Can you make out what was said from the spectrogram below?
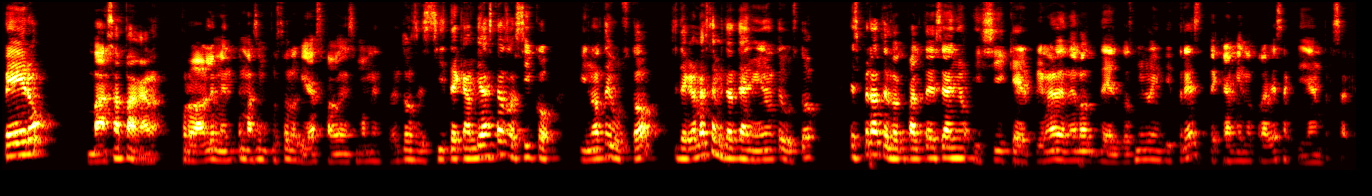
pero vas a pagar probablemente más impuestos de lo que ya has pagado en ese momento. Entonces, si te cambiaste a reciclo y no te gustó, si te cambiaste a mitad de año y no te gustó, espérate lo que falta de ese año y sí que el 1 de enero del 2023 te cambien otra vez a actividad empresarial.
